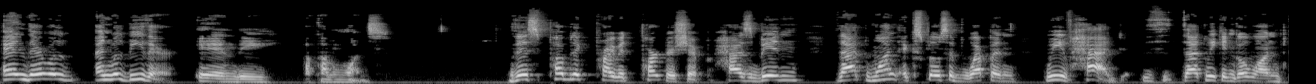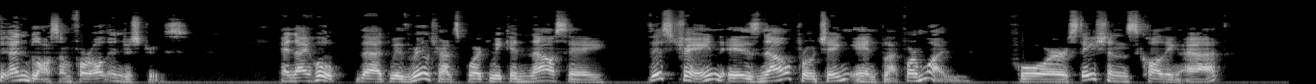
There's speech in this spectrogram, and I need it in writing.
and there will and will be there in the upcoming ones. This public-private partnership has been that one explosive weapon we've had that we can go on to and blossom for all industries. And I hope that with rail transport, we can now say this train is now approaching in platform one for stations calling at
